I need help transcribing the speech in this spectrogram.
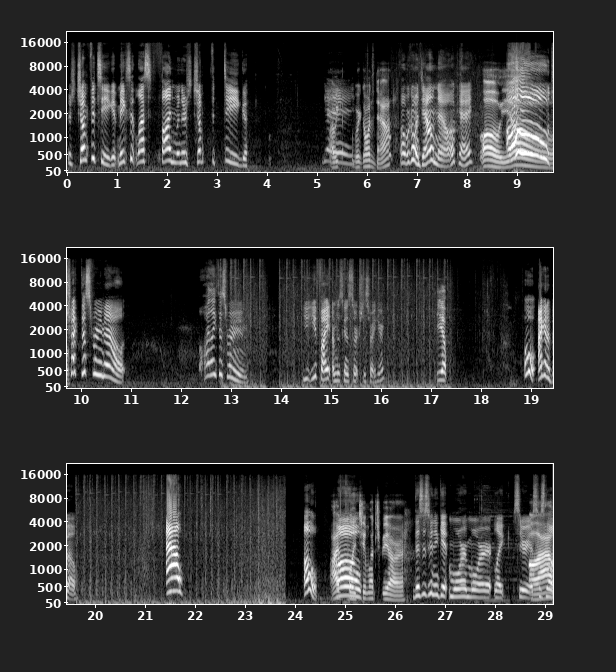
There's jump fatigue. It makes it less fun when there's jump fatigue. Are Yay! we, we're going down. Oh, we're going down now. Okay. Oh yo. Oh, check this room out. Oh, I like this room. You you fight. I'm just gonna search this right here. Yep. Oh, I got a bow. Ow! Oh, I Oh. played too much VR. this is gonna get more and more like serious. Oh, that well-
